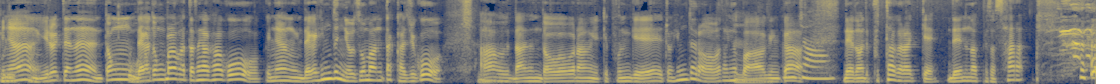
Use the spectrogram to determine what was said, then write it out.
그냥 음. 이럴 때는 똥 우와. 내가 똥 밟았다 생각하고 그냥 내가 힘든 요소만 딱 가지고 음. 아 나는 너랑 이렇게 보는 게 좀 힘들어 상해봐 음. 그러니까 맞아. 내가 너한테 부탁을 할게 내 눈앞에서 살아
